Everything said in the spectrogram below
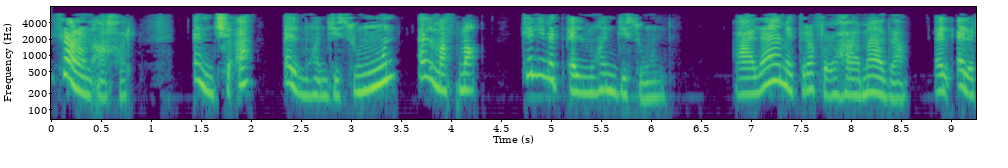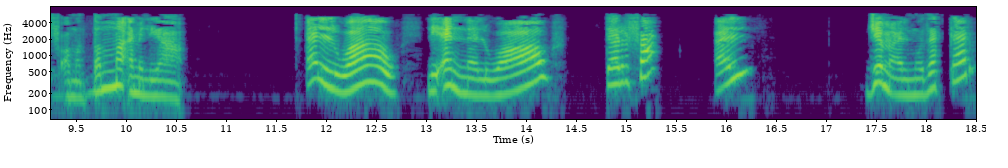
مثال آخر. أنشأ المهندسون المصنع. كلمة المهندسون. علامة رفعها ماذا؟ الألف أم الضمة أم الياء؟ الواو لأن الواو ترفع الجمع المذكر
